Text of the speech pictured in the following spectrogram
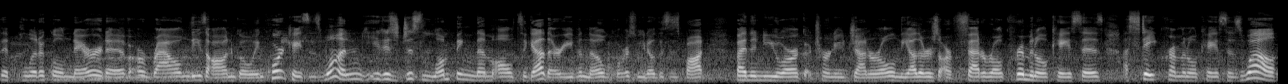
the political narrative around these ongoing court cases. One, it is just lumping them all together, even though, of course, we know this is brought by the New York Attorney General, and the others are federal criminal cases, a state criminal case as well.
